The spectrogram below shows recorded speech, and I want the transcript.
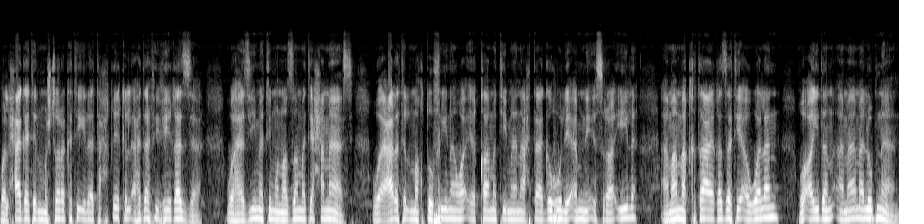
والحاجة المشتركة إلى تحقيق الأهداف في غزة وهزيمة منظمة حماس وإعادة المخطوفين وإقامة ما نحتاجه لأمن إسرائيل أمام قطاع غزة أولا وأيضا أمام لبنان.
